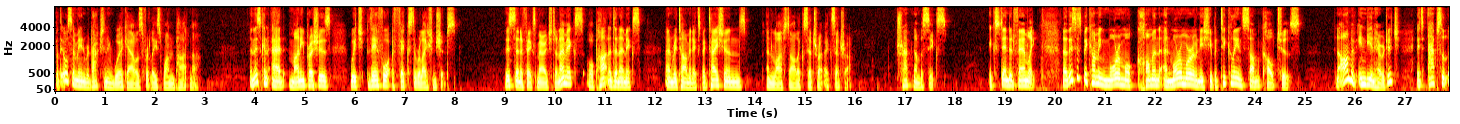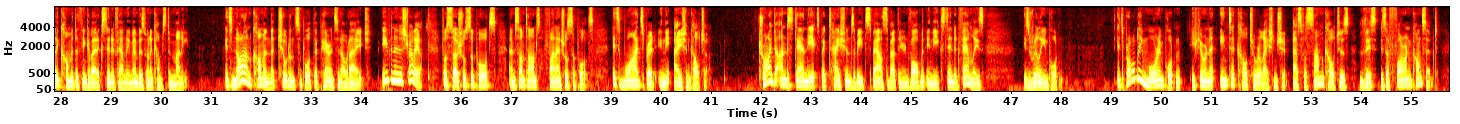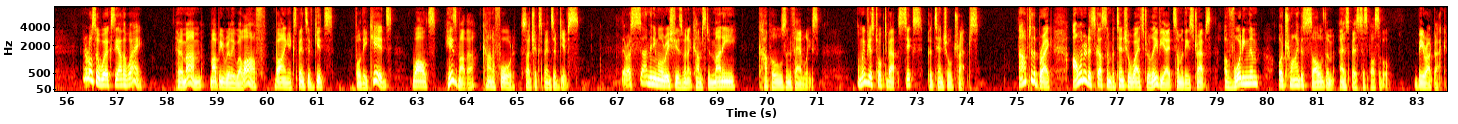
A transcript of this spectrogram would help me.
but they also mean reduction in work hours for at least one partner. And this can add money pressures, which therefore affects the relationships. This then affects marriage dynamics or partner dynamics and retirement expectations and lifestyle, etc., etc. Trap number six extended family. Now, this is becoming more and more common and more and more of an issue, particularly in some cultures. Now, I'm of Indian heritage. It's absolutely common to think about extended family members when it comes to money. It's not uncommon that children support their parents in old age, even in Australia, for social supports and sometimes financial supports. It's widespread in the Asian culture. Trying to understand the expectations of each spouse about their involvement in the extended families is really important. It's probably more important if you're in an intercultural relationship, as for some cultures, this is a foreign concept. And it also works the other way. Her mum might be really well off buying expensive gifts for their kids, whilst his mother can't afford such expensive gifts. There are so many more issues when it comes to money, couples, and families. And we've just talked about six potential traps. After the break, I want to discuss some potential ways to alleviate some of these traps avoiding them, or trying to solve them as best as possible. Be right back.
